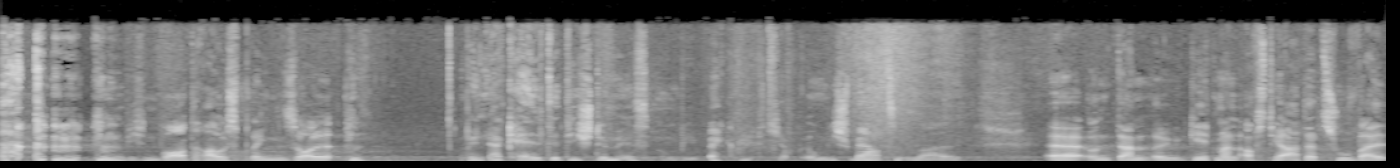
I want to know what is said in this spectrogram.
wie ich ein Wort rausbringen soll. Bin erkältet, die Stimme ist irgendwie weg und ich habe irgendwie Schmerzen überall. Äh, und dann äh, geht man aufs Theater zu, weil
